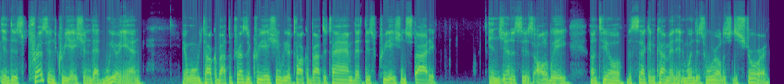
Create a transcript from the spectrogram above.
in this present creation that we are in, and when we talk about the present creation, we are talking about the time that this creation started in Genesis all the way until the second coming. And when this world is destroyed,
